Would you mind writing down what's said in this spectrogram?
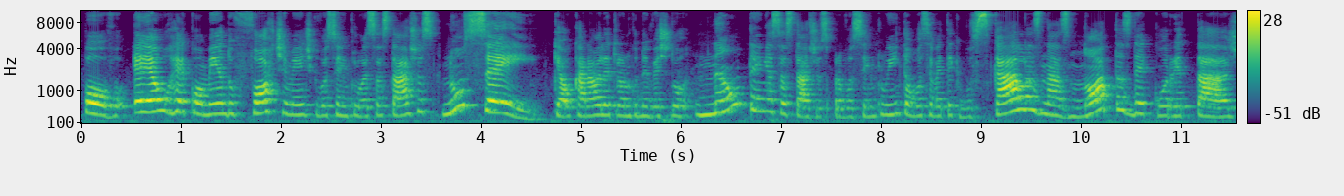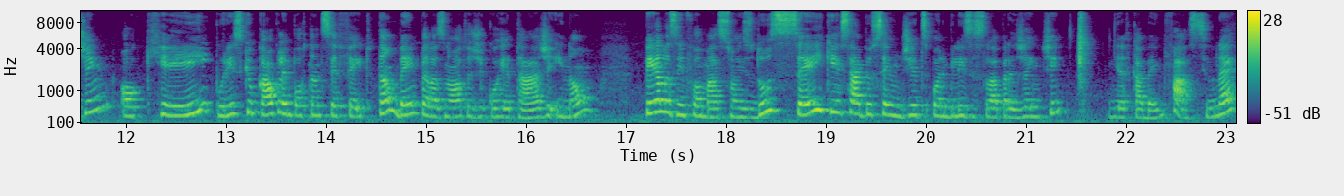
Povo, eu recomendo fortemente que você inclua essas taxas. No SEI, que é o canal eletrônico do investidor, não tem essas taxas para você incluir, então você vai ter que buscá-las nas notas de corretagem, ok? Por isso que o cálculo é importante ser feito também pelas notas de corretagem e não pelas informações do SEI. Quem sabe o SEI um dia disponibiliza isso lá pra gente. Ia ficar bem fácil, né?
